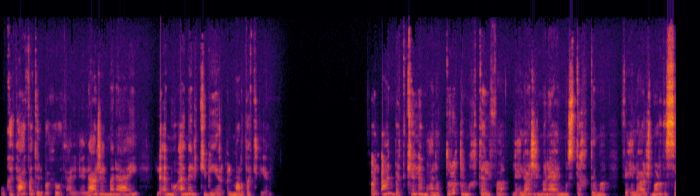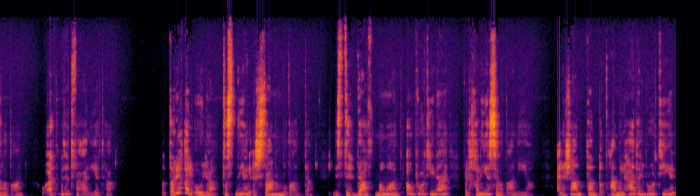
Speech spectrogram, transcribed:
وكثافة البحوث عن العلاج المناعي لأنه أمل كبير المرضى كثير. والآن بتكلم عن الطرق المختلفة لعلاج المناعي المستخدمة في علاج مرضى السرطان وأثبتت فعاليتها. الطريقة الأولى تصنيع الأجسام المضادة لاستهداف مواد أو بروتينات في الخلية السرطانية علشان تضبط عمل هذا البروتين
